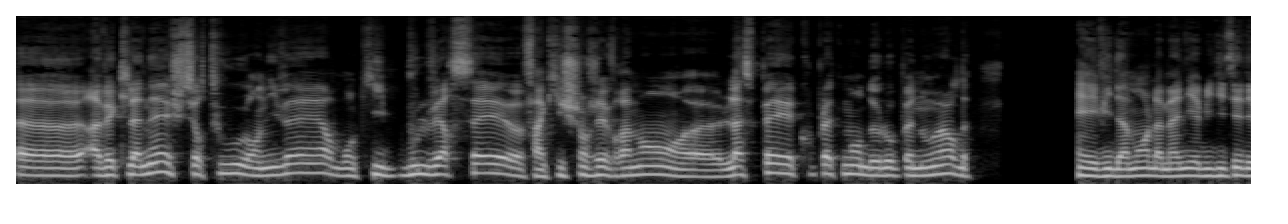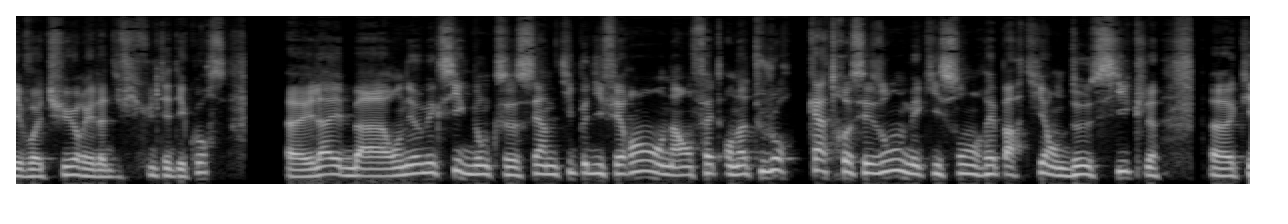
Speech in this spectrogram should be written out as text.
euh, avec la neige surtout en hiver, bon, qui bouleversait, euh, enfin qui changeait vraiment euh, l'aspect complètement de l'open world et évidemment la maniabilité des voitures et la difficulté des courses. et là, bah, on est au Mexique, donc c'est un petit peu différent. On a en fait, on a toujours quatre saisons, mais qui sont réparties en deux cycles, qui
